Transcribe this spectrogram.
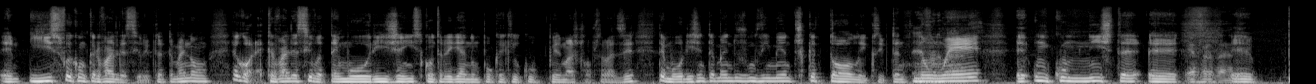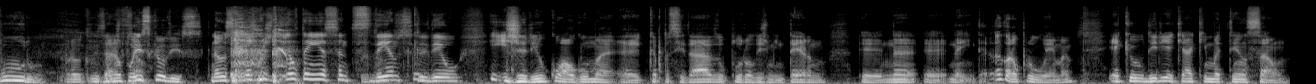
E isso foi com Carvalho da Silva. E, portanto, também não. Agora, Carvalho da Silva tem uma origem, isso contrariando um pouco aquilo que o Pedro Marcos Lopes estava a dizer, tem uma origem também dos movimentos católicos e, portanto, é não verdade. é um comunista. É verdade puro, para utilizar Não foi isso que eu disse. Não, sei, mas, mas ele tem esse antecedente que lhe deu e, e geriu com alguma uh, capacidade o pluralismo interno uh, na, uh, na Inter. Agora, o problema é que eu diria que há aqui uma tensão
